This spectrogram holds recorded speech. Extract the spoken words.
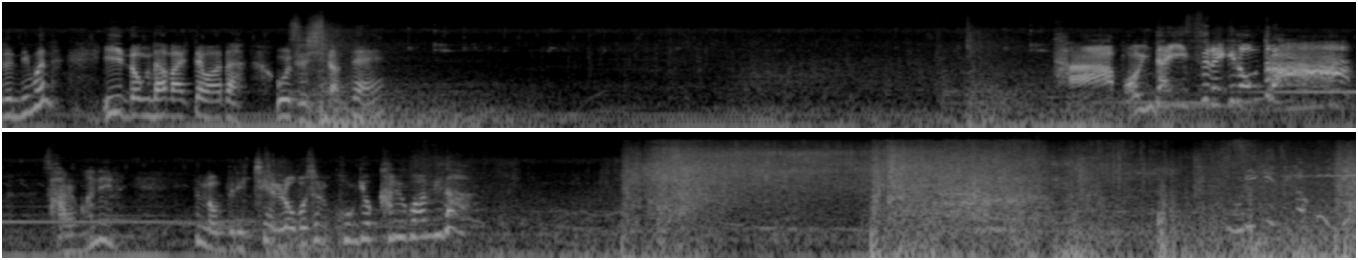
어, 배시르님은 이 농담할 때마다 웃으시던데. 다 보인다 이 쓰레기 놈들아! 사령관님, 놈들이 제 로봇을 공격하려고 합니다. 우리 기지가 공격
